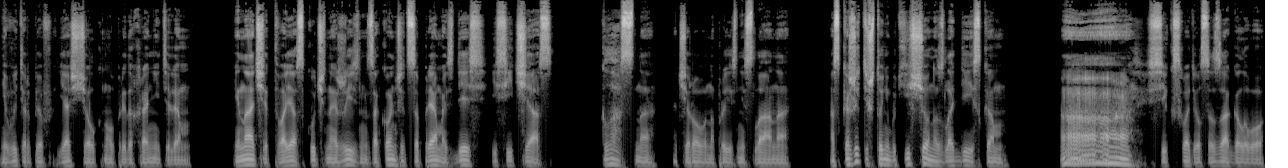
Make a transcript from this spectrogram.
Не вытерпев, я щелкнул предохранителем. Иначе твоя скучная жизнь закончится прямо здесь и сейчас. «Классно!» — очарованно произнесла она. «А скажите что-нибудь еще на злодейском?» а, Сик схватился за голову.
